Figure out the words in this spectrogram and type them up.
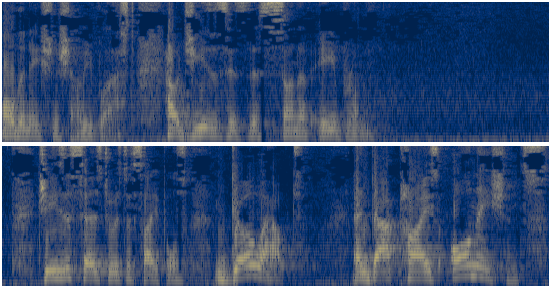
all the nations shall be blessed. How Jesus is this son of Abram. Jesus says to his disciples, Go out and baptize all nations.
